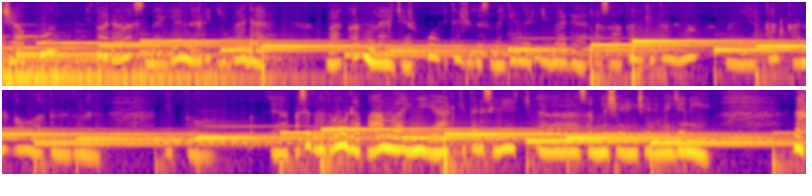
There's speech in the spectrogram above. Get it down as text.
kerja pun itu adalah sebagian dari ibadah. Bahkan belajar pun itu juga sebagian dari ibadah. Asalkan kita memang meniatkan karena Allah teman-teman. Gitu. Ya pasti teman-teman udah paham lah ini ya. Kita di sini uh, sambil sharing-sharing aja nih. Nah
